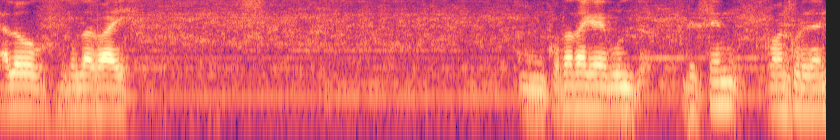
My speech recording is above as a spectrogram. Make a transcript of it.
হ্যালো, গুলদার ভাই। কোথা থেকে বলতে দেখছেন কমেন্ট করে দেন।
